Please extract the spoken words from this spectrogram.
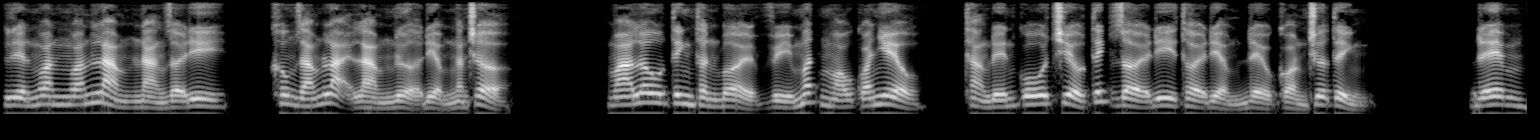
liền ngoan ngoãn làm nàng rời đi, không dám lại làm nửa điểm ngăn trở. Mà lâu tinh thần bởi vì mất máu quá nhiều, thẳng đến cố triều tích rời đi thời điểm đều còn chưa tỉnh. Đêm,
